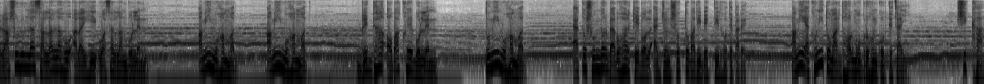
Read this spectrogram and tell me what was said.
রাসূলুল্লাহ সাল্লাল্লাহু আলাইহি ওয়াসাল্লাম বললেন আমি মুহাম্মদ আমি মুহাম্মদ। বৃদ্ধা অবাক হয়ে বললেন, তুমি মুহাম্মদ। এত সুন্দর ব্যবহার কেবল একজন সত্যবাদী ব্যক্তির হতে পারে। আমি এখনই তোমার ধর্ম গ্রহণ করতে চাই। শিক্ষা।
